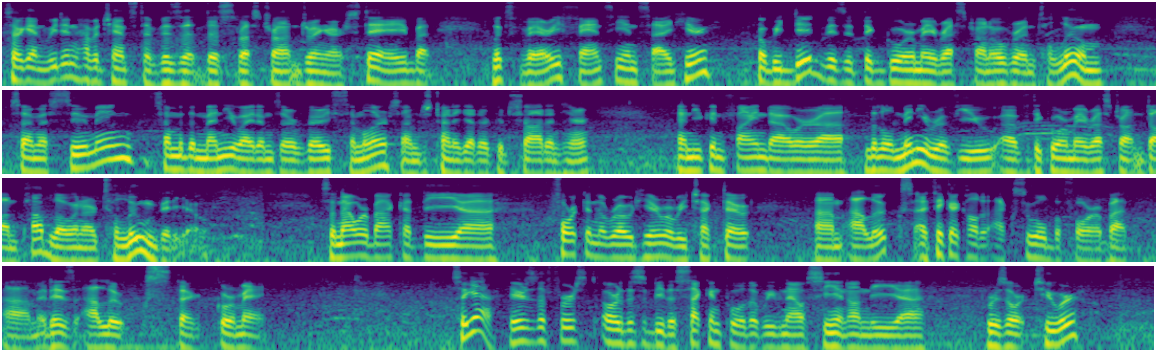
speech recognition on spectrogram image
So again, we didn't have a chance to visit this restaurant during our stay, but it looks very fancy inside here. But we did visit the gourmet restaurant over in Tulum. So I'm assuming some of the menu items are very similar. So I'm just trying to get a good shot in here. And you can find our uh, little mini review of the gourmet restaurant Don Pablo in our Tulum video. So now we're back at the uh, fork in the road here where we checked out um, Alux. I think I called it Aksul before, but um, it is Alux, the gourmet. So yeah, here's the first, or this would be the second pool that we've now seen on the uh, resort tour.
